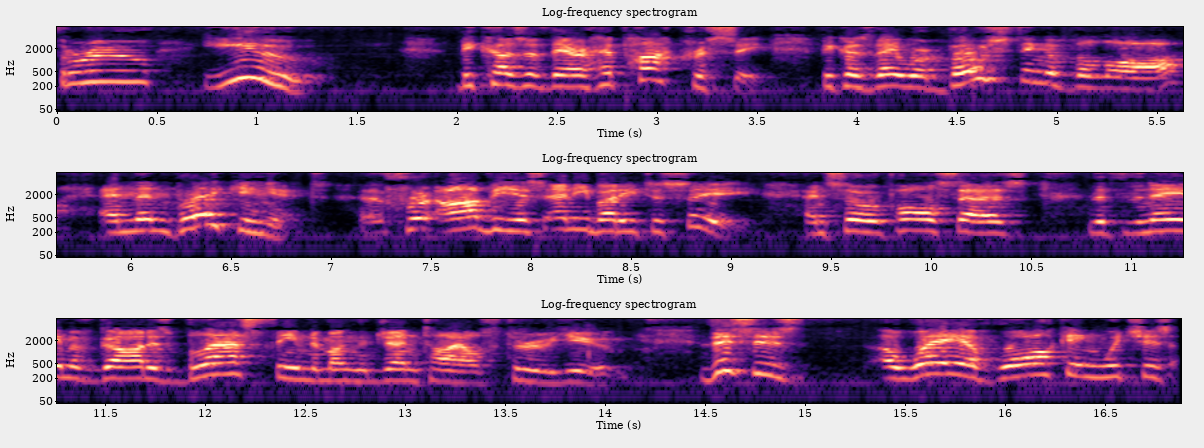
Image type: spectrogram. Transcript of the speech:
through you because of their hypocrisy, because they were boasting of the law and then breaking it uh, for obvious anybody to see. And so Paul says that the name of God is blasphemed among the Gentiles through you. This is a way of walking which is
